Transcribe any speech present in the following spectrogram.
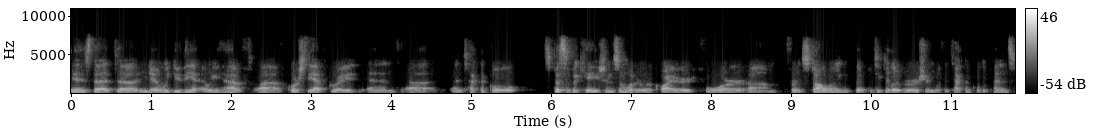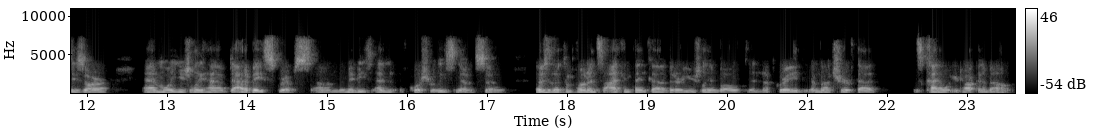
is that uh, you know we do the we have uh, of course the upgrade and uh, and technical specifications and what are required for um, for installing the particular version, what the technical dependencies are, and we'll usually have database scripts. Um, there may be and of course release notes. So those are the components I can think of that are usually involved in an upgrade. I'm not sure if that is kind of what you're talking about.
